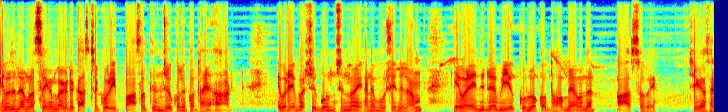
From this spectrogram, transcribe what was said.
এবার যদি আমরা সেকেন্ড ব্র্যাকেটের কাজটা করি, পাঁচ আর তিন যোগ করলে কত হয়? আট। এবার এই পাশে গুণ চিহ্ন এখানে বসিয়ে দিলাম। এবার এই দুটা বিয়োগ করলে কত হবে? আমাদের পাঁচ হবে। ঠিক আছে?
